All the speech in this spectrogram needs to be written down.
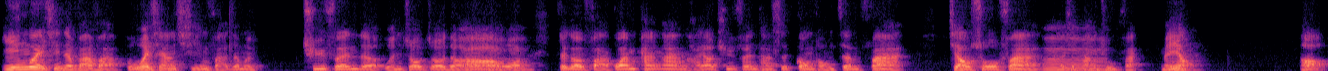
因为行政法法不会像刑法这么区分的文绉绉的啊，我这个法官判案还要区分他是共同正犯、教唆犯还是帮助犯，没有。啊，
